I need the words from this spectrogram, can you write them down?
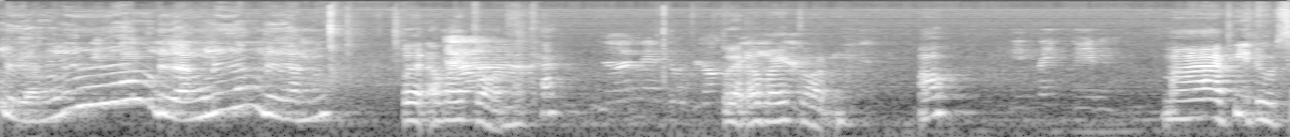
เหลืองเหลืองเหลืองเหลืองเหลือง เปิดเอาไว้ก่อนนะคะ เปิดเอาไว้ก่อน เอ้ามาพี่ดูดส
